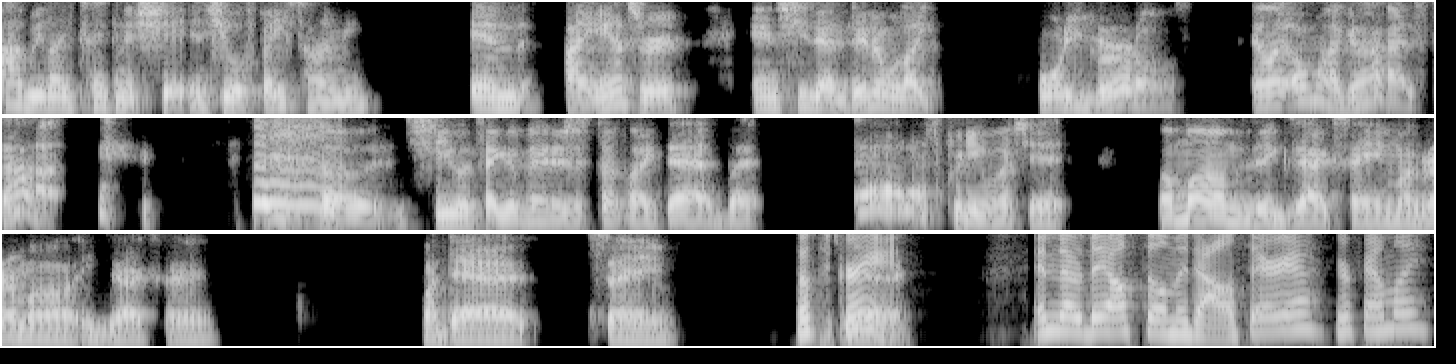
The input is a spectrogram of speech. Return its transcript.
I'll be like taking a shit and she'll FaceTime me. And I answer it. And she's at dinner with like 40 girls. And like, oh my God, stop. so she would take advantage of stuff like that. But uh, that's pretty much it. My mom's the exact same. My grandma, exact same. My dad, same. That's great. Yeah. And are they all still in the Dallas area, your family?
